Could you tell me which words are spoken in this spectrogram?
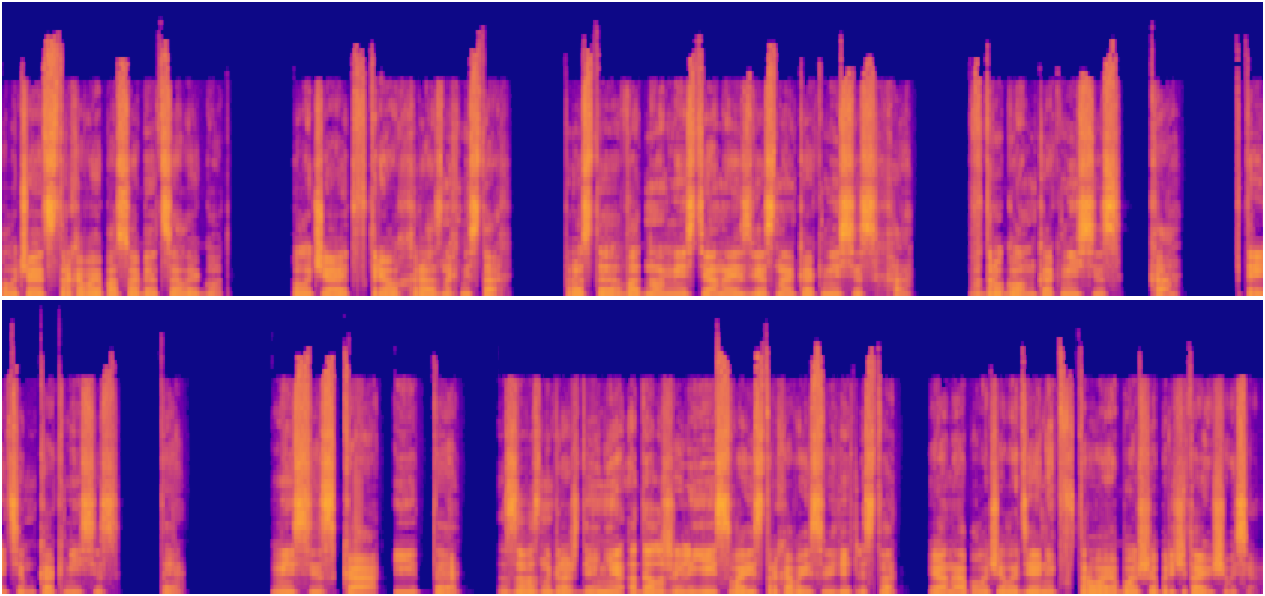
получает страховое пособие целый год. Получает в трех разных местах. Просто в одном месте она известна как миссис Ха, в другом — как миссис К, в третьем — как миссис Т. Миссис К и Т за вознаграждение одолжили ей свои страховые свидетельства, и она получила денег втрое больше причитающегося.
